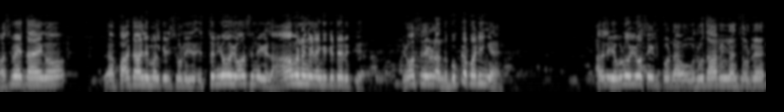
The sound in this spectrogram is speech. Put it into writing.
பசுமை தாயகம் பாட்டாளி மல்கி சொல்ற எத்தனையோ யோசனைகள் ஆவணங்கள் எங்ககிட்ட இருக்கு. யோசனைகள் அந்த புக்கை படிங்க. அதில் எவ்வளோ யோசனை? இப்போ நான் ஒரு உதாரணம் நான் சொல்கிறேன்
